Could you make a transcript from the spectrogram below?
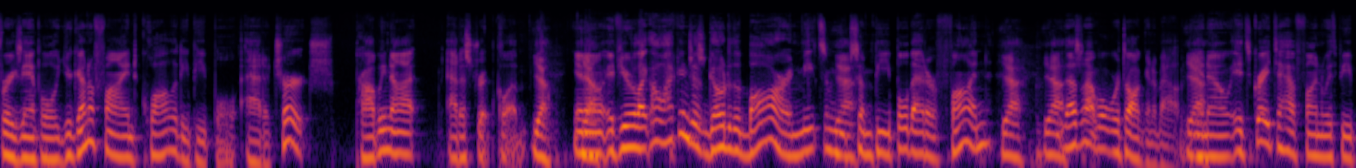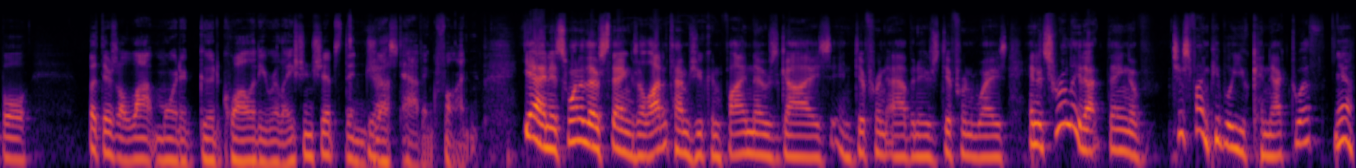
for example, you're going to find quality people at a church, probably not at a strip club. Yeah. You know, Yeah. if you're like, oh, I can just go to the bar and meet some Yeah. some people that are fun. Yeah. Yeah. That's not what we're talking about. Yeah. You know, it's great to have fun with people, but there's a lot more to good quality relationships than Yeah. just having fun. Yeah, and it's one of those things. A lot of times you can find those guys in different avenues, different ways. And it's really that thing of just find people you connect with Yeah.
